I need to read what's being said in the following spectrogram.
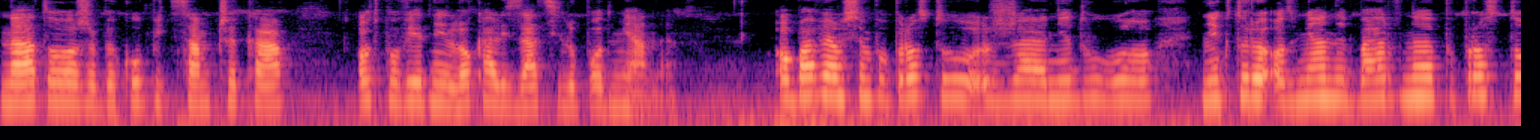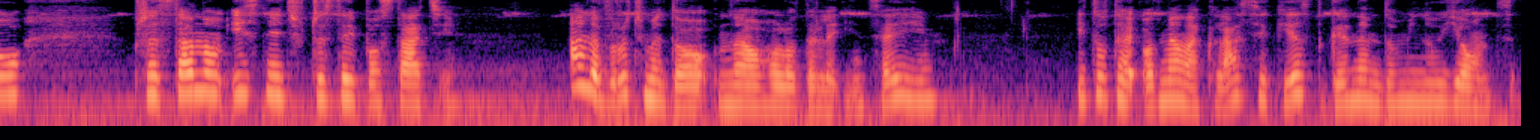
na to, żeby kupić samczyka odpowiedniej lokalizacji lub odmiany. Obawiam się po prostu, że niedługo niektóre odmiany barwne po prostu przestaną istnieć w czystej postaci. Ale wróćmy do Neoholotele incei. I tutaj odmiana Classic jest genem dominującym.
